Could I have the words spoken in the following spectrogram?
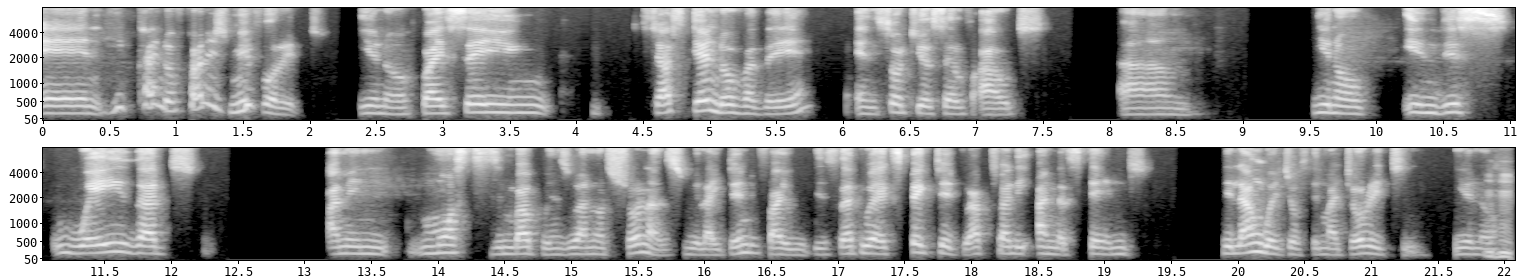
And he kind of punished me for it, you know, by saying, just stand over there and sort yourself out. Um, you know, in this way that I mean, most Zimbabweans who are not Shonas will identify with this, that we're expected to actually understand the language of the majority, you know. Mm-hmm.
